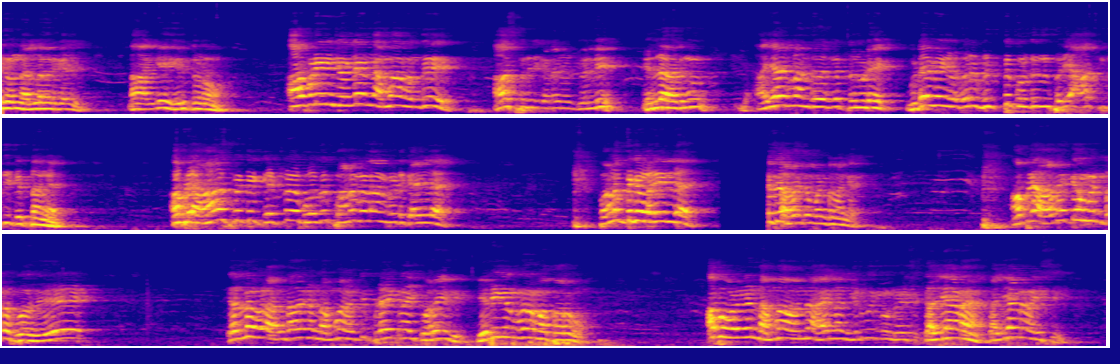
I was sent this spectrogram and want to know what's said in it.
நல்லவர்கள். நான் அங்கே இருக்கணும். அப்படின்னு சொல்லி அந்த அம்மா வந்து ஆஸ்பத்திரி கடன் சொல்லி எல்லாரும் அயர்லாந்து தன்னுடைய உடைமைகளை ஒரு விட்டு கொண்டு வந்து பெரிய ஆஸ்பத்திரி கட்டினாங்க. அப்படி ஆஸ்பத்திரி கட்டுற போது பணம் எல்லாம் போயிட்டு கையில. பணத்துக்கு வழி இல்லை. அடக்கம் பண்றாங்க. அப்படி அடக்கம் பண்ற போது எல்லாம் ஒரு அந்த அம்மா வச்சு பிளேக் நாய் குறையுது. எலிகள் கூட நம்ம பரவும். அப்போ உடனே இந்த அம்மா வந்து அயர்லாந்து இருபத்தி மூணு வயசு. கல்யாண கல்யாண வயசு.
